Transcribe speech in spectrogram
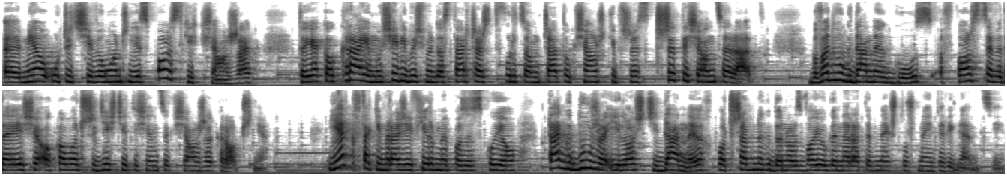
e, miał uczyć się wyłącznie z polskich książek, to jako kraj musielibyśmy dostarczać twórcom czatu książki przez 3000 lat bo według danych GUS w Polsce wydaje się około 30 tysięcy książek rocznie. Jak w takim razie firmy pozyskują tak duże ilości danych potrzebnych do rozwoju generatywnej sztucznej inteligencji?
